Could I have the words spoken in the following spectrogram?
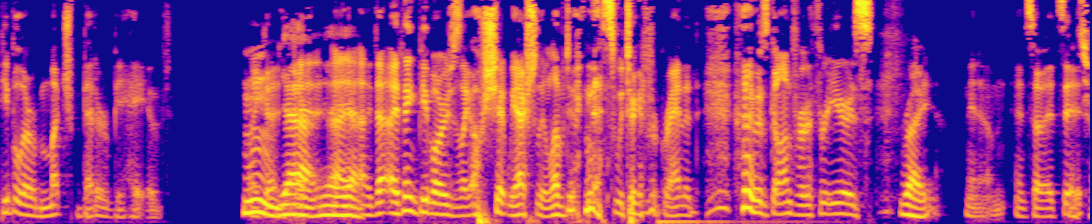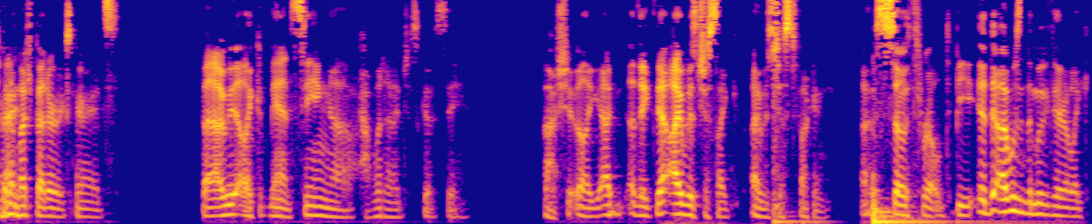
people are much better behaved. Hmm. Like, I- yeah, I, yeah, yeah. I, I think people are just like, oh shit, we actually love doing this. We took it for granted. it was gone for three years, right. you know, and so it's it's That's been a much better experience. But I like, man, seeing uh, what did I just go see? Oh shit! Like, I, I think that I was just like, I was just fucking, I was so thrilled to be. I was in the movie theater like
